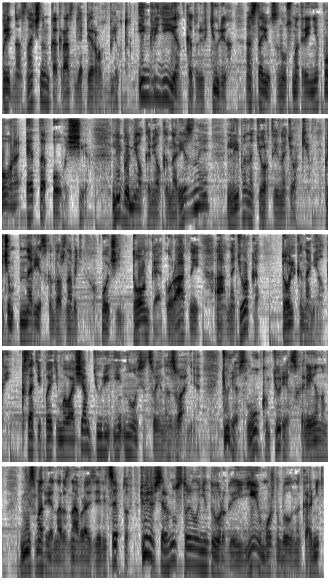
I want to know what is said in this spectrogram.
предназначенным как раз для первых блюд. Ингредиент, который в тюрях остается на усмотрение повара, это овощи. Либо мелко-мелко нарезанные, либо натертые на терке. Причем нарезка должна быть очень тонкой, аккуратной, а натерка только на мелкой. Кстати, по этим овощам тюри и носят свои названия. Тюря с луком, тюря с хреном. Несмотря на разнообразие рецептов, тюря все равно стоила недорого, и ею можно было накормить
